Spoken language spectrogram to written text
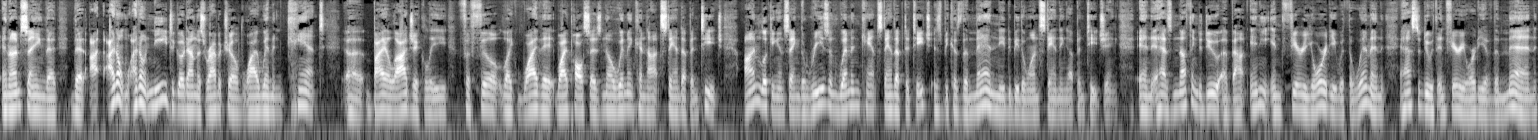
and I'm saying that that I, I don't I don't need to go down this rabbit trail of why women can't uh, biologically fulfill like why they why Paul says no women cannot stand up and teach. I'm looking and saying the reason women can't stand up to teach is because the men need to be the ones standing up and teaching, and it has nothing to do about any inferiority with the women. It has to do with inferiority of the men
